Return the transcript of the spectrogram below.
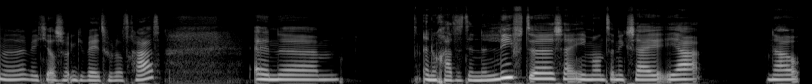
Uh, weet je, als je weet hoe dat gaat. En, uh, en hoe gaat het in de liefde, zei iemand. En ik zei, ja, nou,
